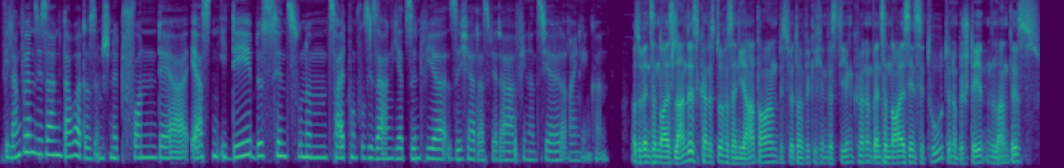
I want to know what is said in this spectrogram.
Wie lang würden Sie sagen, dauert es im Schnitt von der ersten Idee bis hin zu einem Zeitpunkt, wo Sie sagen, jetzt sind wir sicher, dass wir da finanziell reingehen können? Also wenn es ein neues Land ist, kann es durchaus ein Jahr dauern, bis wir da wirklich investieren können. Wenn es ein neues Institut in einem bestehenden Land ist,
